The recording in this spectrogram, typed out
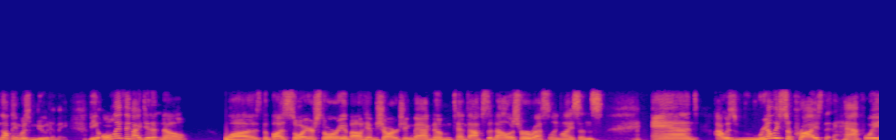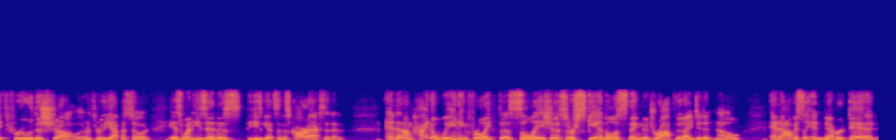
nothing was new to me. The only thing I didn't know was the Buzz Sawyer story about him charging Magnum $10,000 for a wrestling license. And I was really surprised that halfway through the show or through the episode is when he's in his he gets in his car accident. And then I'm kind of waiting for like the salacious or scandalous thing to drop that I didn't know. And obviously it never did.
